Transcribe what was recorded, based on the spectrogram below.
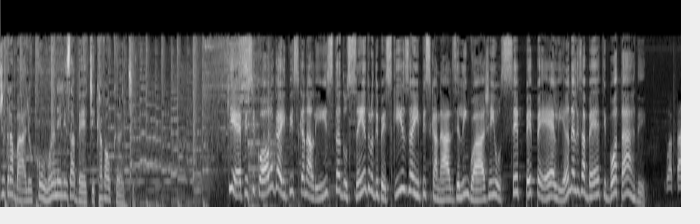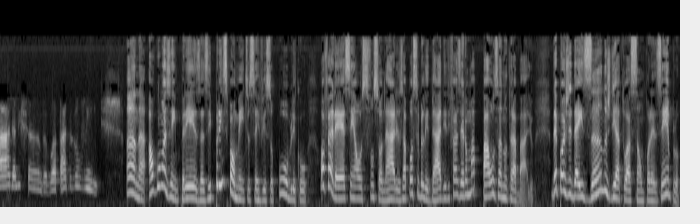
de Trabalho com Ana Elizabeth Cavalcante. Que é psicóloga e psicanalista do Centro de Pesquisa em Psicanálise e Linguagem, o CPPL. Ana Elizabeth, boa tarde. Boa tarde, Alexandra. Boa tarde, ouvintes. Ana, algumas empresas e principalmente o serviço público oferecem aos funcionários a possibilidade de fazer uma pausa no trabalho. Depois de 10 anos de atuação, por exemplo,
